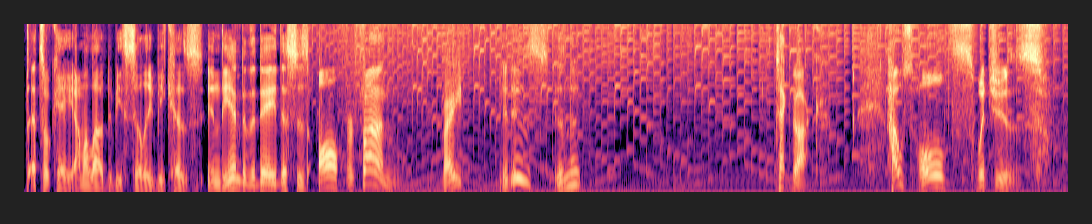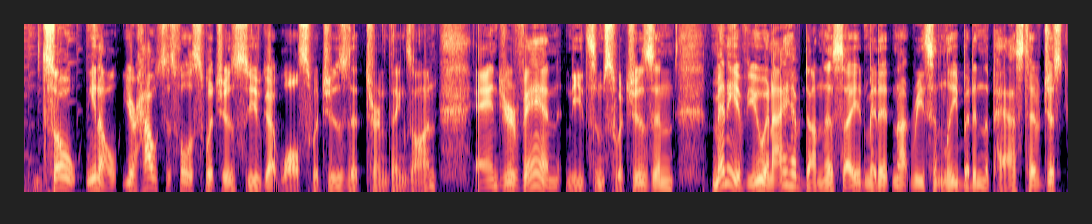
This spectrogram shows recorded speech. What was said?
that's okay. I'm allowed to be silly because in the end of the day, this is all for fun, right? It is, isn't it? Tech Doc. Household switches. So, you know, your house is full of switches. So you've got wall switches that turn things on, and your van needs some switches. And many of you, and I have done this, I admit it, not recently, but in the past, have just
